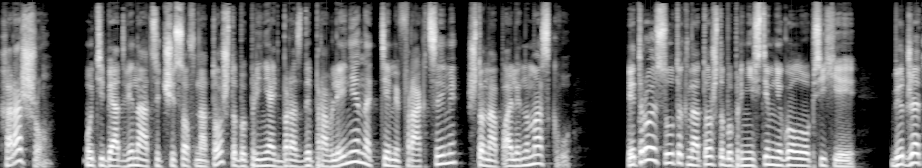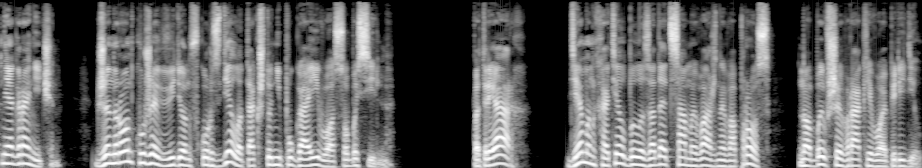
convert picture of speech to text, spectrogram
«Хорошо. У тебя 12 часов на то, чтобы принять бразды правления над теми фракциями, что напали на Москву. И трое суток на то, чтобы принести мне голову психеи. Бюджет не ограничен. Джен Ронг уже введен в курс дела, так что не пугай его особо сильно. Патриарх. Демон хотел было задать самый важный вопрос, но бывший враг его опередил.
